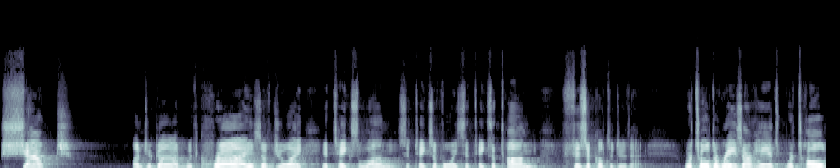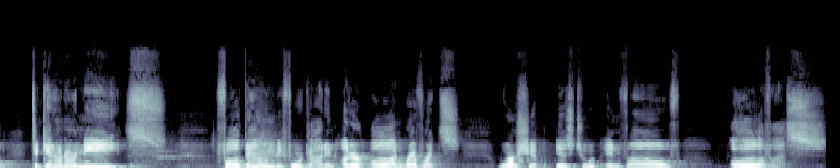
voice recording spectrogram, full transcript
Shout unto God with cries of joy. It takes lungs, it takes a voice, it takes a tongue, physical to do that. We're told to raise our hands, we're told to get on our knees, fall down before God in utter awe and reverence. Worship is to involve all of us.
